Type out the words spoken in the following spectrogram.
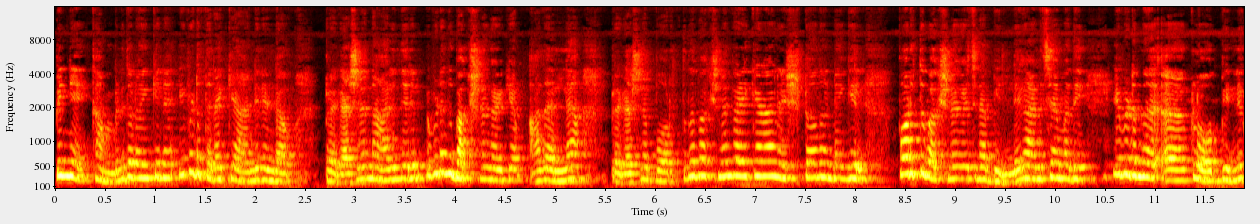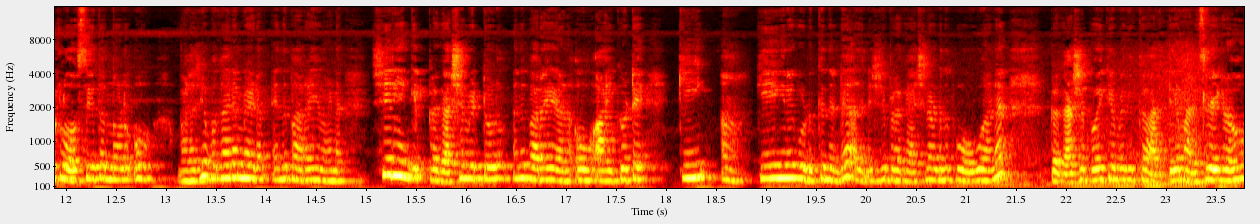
പിന്നെ കമ്പനി തുടങ്ങിക്കഴിഞ്ഞാൽ ഇവിടെ തന്നെ ക്യാന്റീൻ ഉണ്ടാവും. പ്രകാശിന് നാല് നേരം ഇവിടെ നിന്ന് ഭക്ഷണം കഴിക്കാം. അതല്ല പ്രകാശിന് പുറത്തുനിന്ന് ഭക്ഷണം കഴിക്കാനാണ് ഇഷ്ടമെന്നുണ്ടെങ്കിൽ പുറത്ത് ഭക്ഷണം കഴിച്ചാൽ ബില്ല് കാണിച്ചാൽ മതി. ഇവിടുന്ന് ക്ലോ ബില്ല് ക്ലോസ് ചെയ്ത് തന്നോളൂ. ഓ വളരെ ഉപകാരം മേഡം എന്ന് പറയുവാണ്. ശരിയെങ്കിൽ പ്രകാശം വിട്ടോളൂ എന്ന് പറയുകയാണ് ഓ ആയിക്കോട്ടെ. കീ ആ കീ ഇങ്ങനെ കൊടുക്കുന്നുണ്ട്. അതിനുശേഷം പ്രകാശൻ അവിടെ നിന്ന് പോവുകയാണ് പ്രകാശം പോയി കഴിയുമ്പോൾ കാർത്തിക മനസ്സിലാക്കണം ഓ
